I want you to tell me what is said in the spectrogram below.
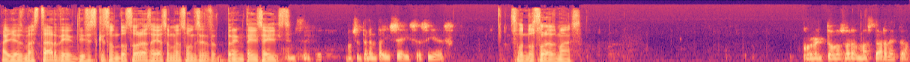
Allá es más tarde, dices que son dos horas, allá son las 11.36. 11, 11.36, así es. Son dos horas más. Correcto, dos horas más tarde acá.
